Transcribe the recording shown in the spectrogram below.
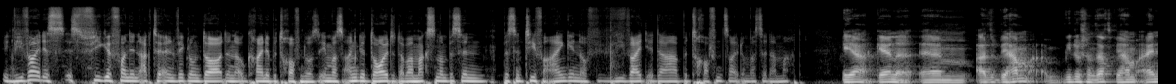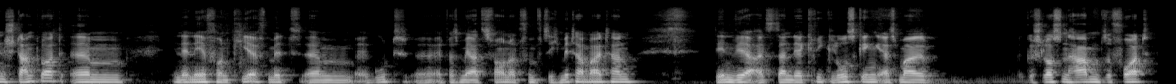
Inwieweit ist, ist Fiege von den aktuellen Entwicklungen dort in der Ukraine betroffen? Du hast irgendwas angedeutet, aber magst du noch ein bisschen, bisschen tiefer eingehen, auf wie weit ihr da betroffen seid und was ihr da macht? Ja, gerne. Ähm, also wir haben, wie du schon sagst, wir haben einen Standort ähm, in der Nähe von Kiew mit ähm, gut äh, etwas mehr als 250 Mitarbeitern, den wir, als dann der Krieg losging, erstmal geschlossen haben sofort,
